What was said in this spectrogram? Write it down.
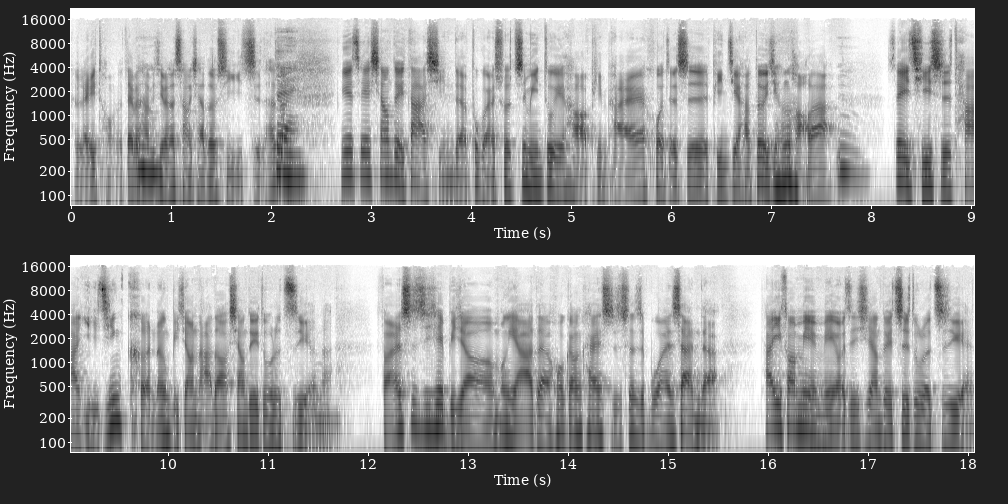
很雷同的，代表他们基本上上下都是一致的。他说，因为这些相对大型的，不管说知名度也好，品牌或者是评鉴好，都已经很好了，嗯。所以其实他已经可能比较拿到相对多的资源了，反而是这些比较萌芽的或刚开始甚至不完善的，他一方面没有这些相对制度的资源，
